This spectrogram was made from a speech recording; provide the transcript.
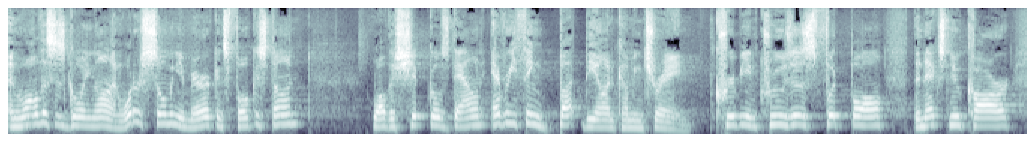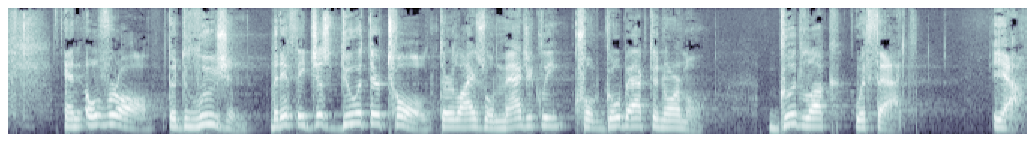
And while this is going on, what are so many Americans focused on? While the ship goes down, everything but the oncoming train. Caribbean cruises, football, the next new car, and overall, the delusion that if they just do what they're told, their lives will magically, quote, go back to normal. Good luck with that. Yeah,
